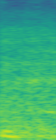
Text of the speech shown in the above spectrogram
Mm-hmm.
